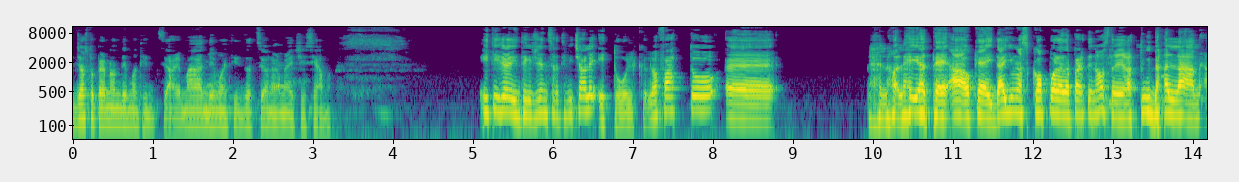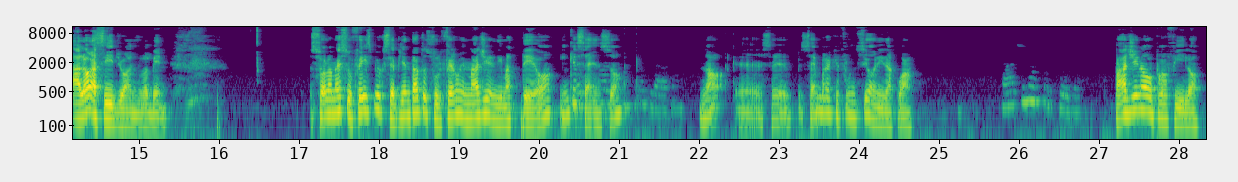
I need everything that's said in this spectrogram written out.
Giusto per non demonetizzare, ma demonetizzazione ormai ci siamo. Etica dell'intelligenza artificiale e talk. L'ho fatto... Eh No, lei a te. Ah, ok, dai una scoppola da parte nostra, era tu dalla... Allora sì, Giovanni, va bene. Solo a me su Facebook si è piantato sul fermo immagine di Matteo? In che senso? No, eh, se... sembra che funzioni da qua. Pagina o profilo?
